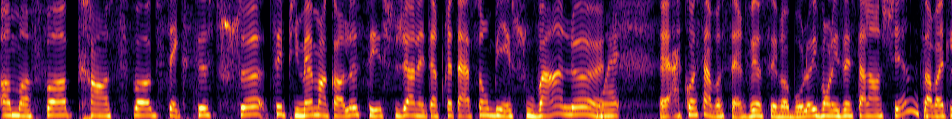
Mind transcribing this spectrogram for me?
homophobes, transphobes, sexistes, tout ça, tu sais, puis même encore là, c'est sujet à l'interprétation bien souvent là. Ouais. Euh, à quoi ça va servir ces robots-là? Ils vont les installer en Chine. Ça va être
